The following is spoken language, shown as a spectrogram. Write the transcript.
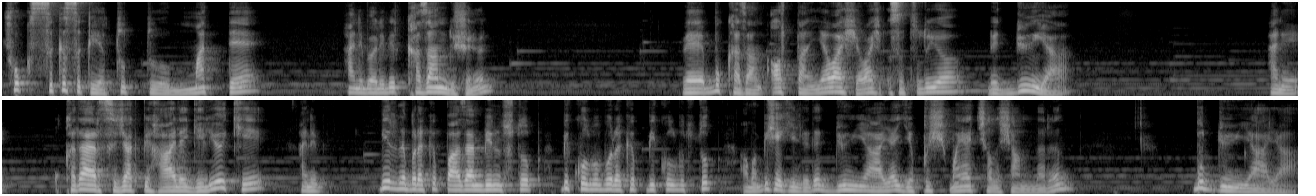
çok sıkı sıkıya tuttuğu madde hani böyle bir kazan düşünün. Ve bu kazan alttan yavaş yavaş ısıtılıyor ve dünya hani o kadar sıcak bir hale geliyor ki hani birini bırakıp bazen birini tutup bir kulbu bırakıp bir kulbu tutup ama bir şekilde de dünyaya yapışmaya çalışanların bu dünyaya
